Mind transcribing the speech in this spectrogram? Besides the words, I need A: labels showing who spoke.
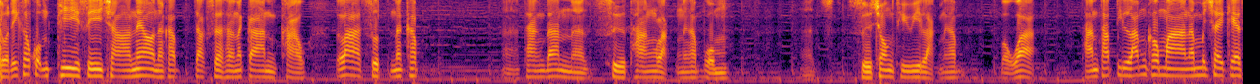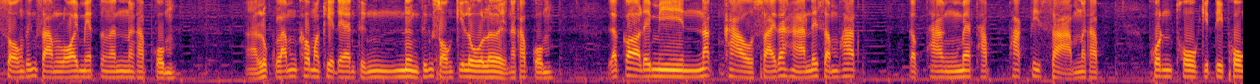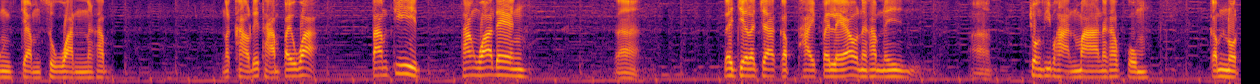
A: สวัสดีครับผม TC Channel นะครับ จากสถานการณ์ข่าวล่าสุดนะครับทางด้านสื่อทางหลักนะครับผมสื่อช่องทีวีหลักนะครับ บอกว่าฐานทัพที่ล้ำเข้ามานะไม่ใช่แค่2ถึง300เมตรเท่านั้นนะครับผมลุกล้ำเข้ามาเขตแดนถึง1ถึง2กิโลเลยนะครับผม แล้วก็ได้มีนักข่าวสายทหารได้สัมภาษณ์กับทางแม่ทัพภาคที่ 3 นะครับ พลโทกิติพงษ์จ่มสุวรรณนะครับ นักข่าวได้ถามไปว่า ตามที่ทางว้าแดงได้เจรจากับไทยไปแล้วนะครับในช่วงที่ผ่านมานะครับผมกำหนด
